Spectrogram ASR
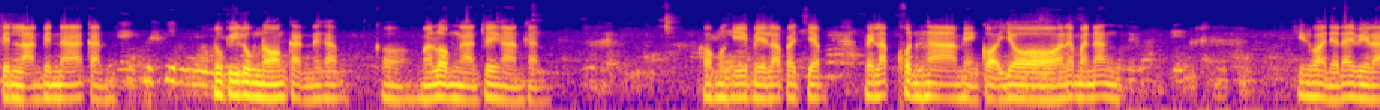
เป็นหลานเป็นน้ากัน ลูกพี่ลูกน้องกันนะครับ ก็มาร่วมงานช่วยงานกันก็เมื่อกี้ไปรับป้าเจี๊ยบไปรับคนงามแห่งเกาะยอแล้วมานั่ง คิดว่าเดี๋ยวได้เวลา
